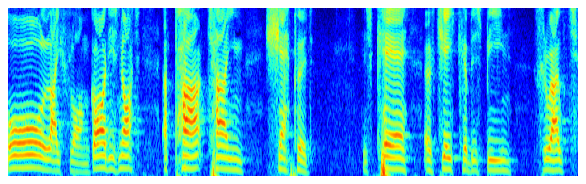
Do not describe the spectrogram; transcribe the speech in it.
all life long. God is not a part time shepherd. His care of Jacob has been throughout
